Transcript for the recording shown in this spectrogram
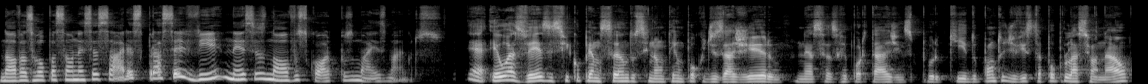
novas roupas são necessárias para servir nesses novos corpos mais magros. É, eu às vezes fico pensando se não tem um pouco de exagero nessas reportagens, porque do ponto de vista populacional,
